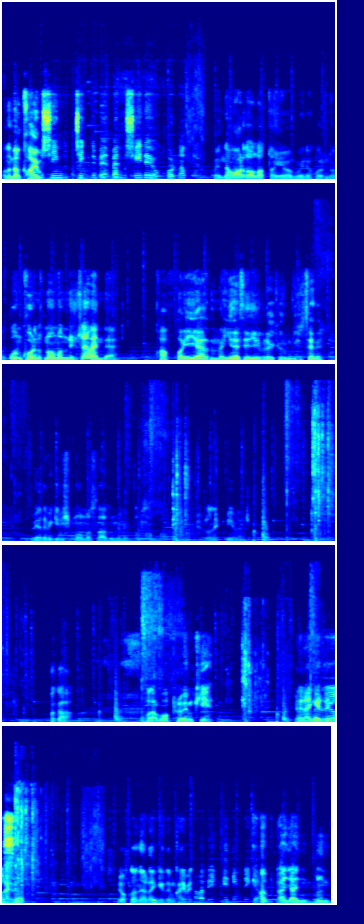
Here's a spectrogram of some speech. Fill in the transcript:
Oğlum ben kayb... Şeyim gidecekti ben bende şey de yok koordinat da yok. Bende vardı Allah'tan ya bu oyunda koordinat. Oğlum koordinatın olmadığını düşünsene bende. Kafayı yerdim ben yine seriyi bırakıyorum düşünsene. Bir ara bir girişim olması lazım benim. Şuradan ekmeği ver. Aga. O kadar bu pro'yum ki. Nereden girdiğimi kaybettim. Yok lan nereden girdiğimi kaybettim. Ama benim dediğim de gel. Abi, yani bunun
